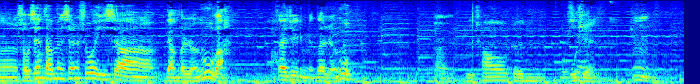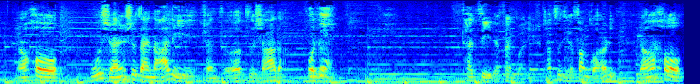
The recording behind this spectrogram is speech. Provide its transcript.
嗯，首先咱们先说一下两个人物吧，在这里面的人物，呃，李超跟吴璇，嗯，然后吴璇是在哪里选择自杀的，或者店。他自己的饭馆里说，他自己的饭馆里，然后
